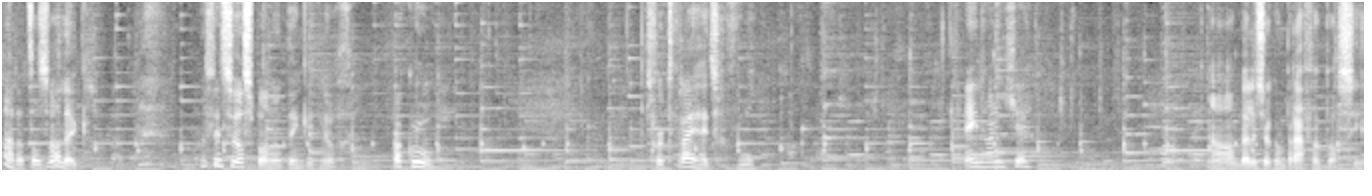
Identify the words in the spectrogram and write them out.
nou, dat was wel leuk. Dat vindt ze wel spannend, denk ik nog. Wat cool. Een soort vrijheidsgevoel. Eén handje. Oh, Belle is ook een brave passie.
